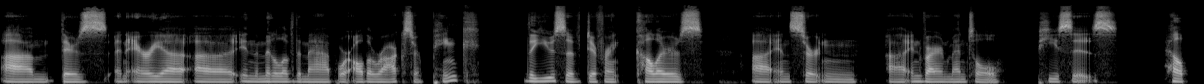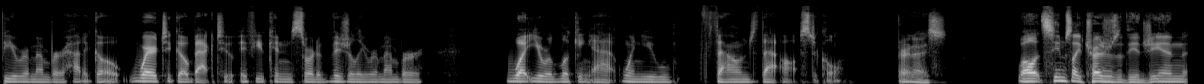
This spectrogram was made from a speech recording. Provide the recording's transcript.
Um, there's an area uh, in the middle of the map where all the rocks are pink. The use of different colors uh, and certain uh, environmental pieces help you remember how to go, where to go back to, if you can sort of visually remember what you were looking at when you found that obstacle. Very nice. Well, it seems like Treasures of the Aegean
